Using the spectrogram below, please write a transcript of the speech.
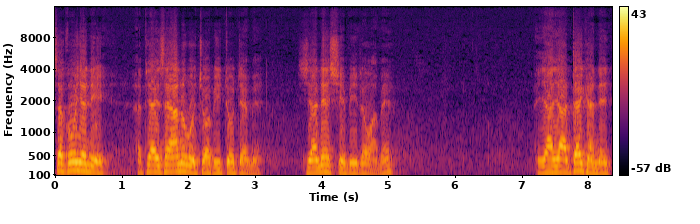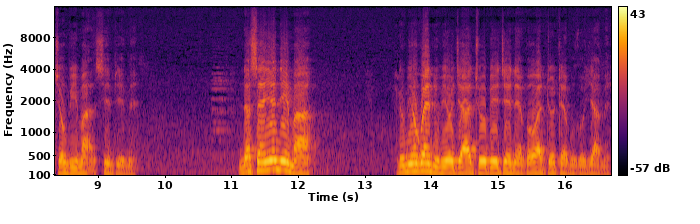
19ရက်နေ့အပြိုင်ဆိုင်အားလုံးကိုကြော်ပြီးတိုးတက်မယ်ရန်နဲ့ရှင်ပြီးလောက်ရမယ်အရာရာတိုက်ခံနဲ့ကြုံပြီးမှအဆင်ပြေမယ်20ရက်နေ့မှာလူမျိုးကွဲလူမျိုးကြားကြိုးပေးခြင်းနဲ့ဘဝတိုးတက်မှုကိုရမယ်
